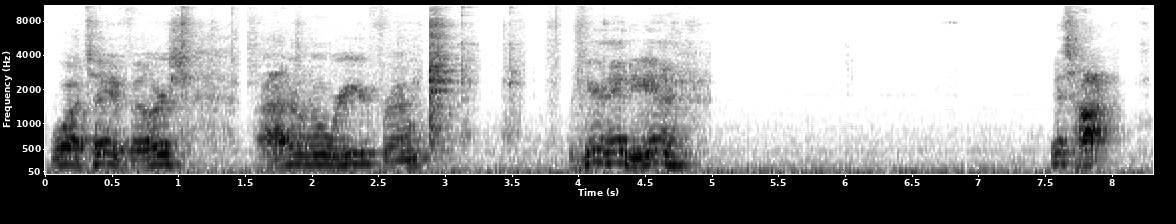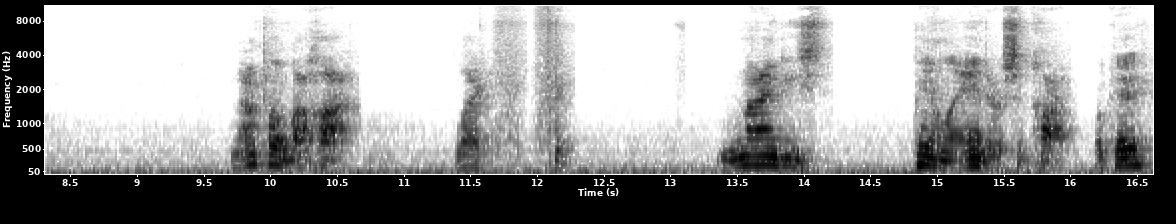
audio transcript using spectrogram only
Well, I tell you, fellas, I don't know where you're from, but here in Indiana, it's hot. And I'm talking about hot, like 90s Pamela Anderson hot, okay?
